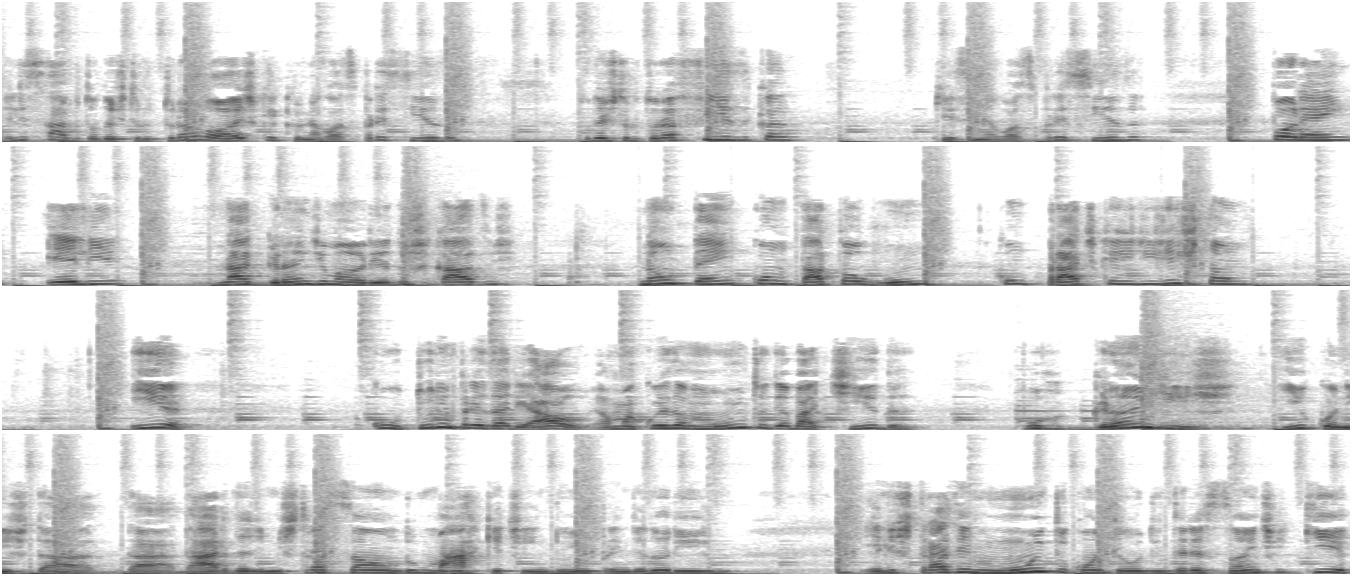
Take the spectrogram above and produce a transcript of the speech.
Ele sabe toda a estrutura lógica que o negócio precisa, toda a estrutura física que esse negócio precisa, porém ele, na grande maioria dos casos, não tem contato algum com práticas de gestão. E cultura empresarial é uma coisa muito debatida por grandes ícones da, da, da área da administração, do marketing, do empreendedorismo. Eles trazem muito conteúdo interessante que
